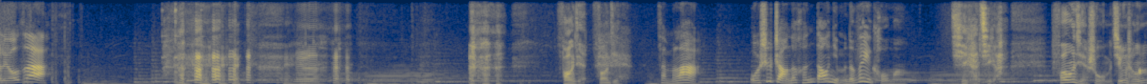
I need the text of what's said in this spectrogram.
小刘子，芳姐，芳姐，怎么啦？我是长得很倒你们的胃口吗？岂敢岂敢！芳姐是我们京城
